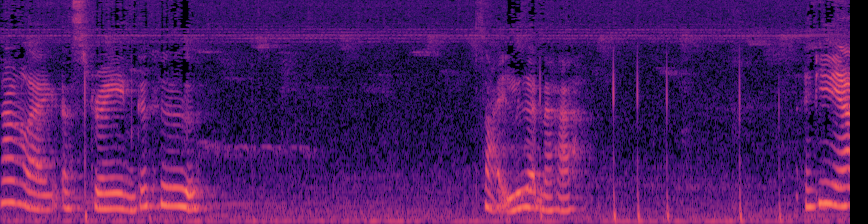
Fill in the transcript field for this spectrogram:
สร้างอะไร a strain ก็คือ สายเลือดนะคะ ไอ้ที่เนี้ย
